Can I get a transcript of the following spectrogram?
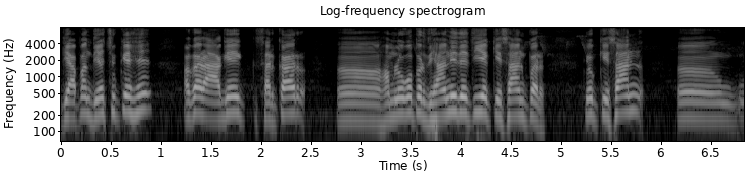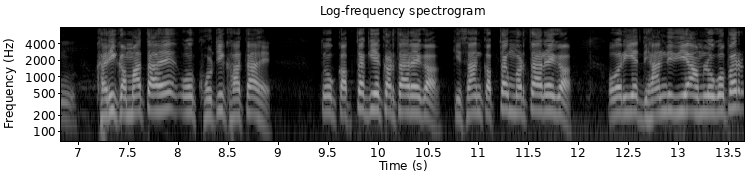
ज्ञापन दे चुके हैं। अगर आगे सरकार अ, हम लोगों पर ध्यान नहीं देती है किसान पर क्योंकि किसान अ, खरी कमाता है और खोटी खाता है। तो कब तक ये करता रहेगा? किसान कब तक मरता रहेगा? अगर ये ध्यान नहीं दिया हम लोगों पर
